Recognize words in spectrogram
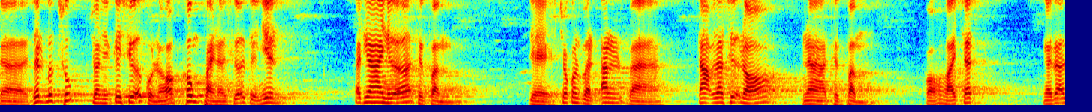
ờ, rất bức xúc cho nên cái sữa của nó không phải là sữa tự nhiên. Cái thứ hai nữa, thực phẩm để cho con vật ăn và tạo ra sữa đó là thực phẩm có hóa chất. Người ta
